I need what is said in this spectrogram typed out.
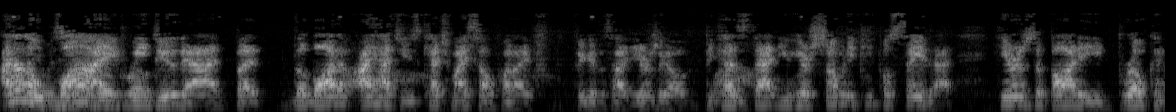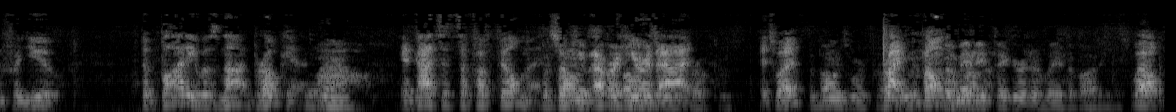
I don't know why we do that, but the lot of, I had to use catch myself when I figured this out years ago, because Wow. that, you hear so many people say that, here's the body broken for you. The body was not broken. Wow. In fact, it's a fulfillment. The so if you ever hear that, it's what? The bones weren't broken. Right, the bones but were maybe broken. figuratively the body was. Well,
